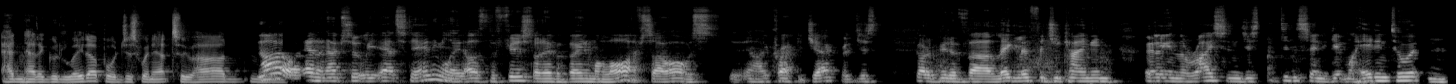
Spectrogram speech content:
hadn't had a good lead up or just went out too hard? No, I had an absolutely outstanding lead. I was the fittest I'd ever been in my life. So I was, you know, cracked a jack, but just got a bit of uh, leg lethargy came in early in the race and just didn't seem to get my head into it and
